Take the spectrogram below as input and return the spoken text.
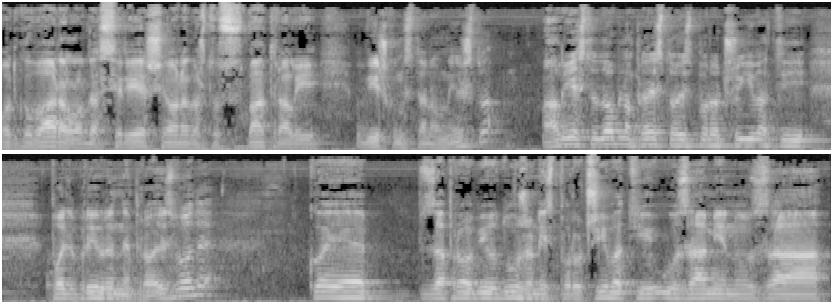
odgovaralo da se riješi onoga što su smatrali viškom stanovništva, ali jeste dobro prestao isporučivati poljoprivredne proizvode koje je zapravo bio dužan isporučivati u zamjenu za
